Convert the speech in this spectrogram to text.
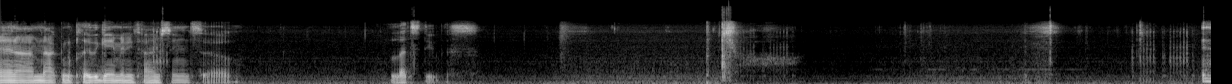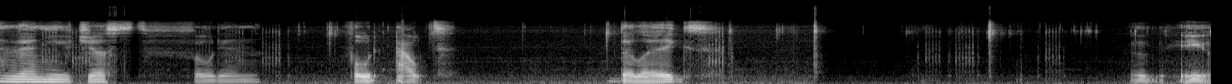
And I'm not going to play the game anytime soon, so let's do this. And then you just fold in, fold out the legs. Ew.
